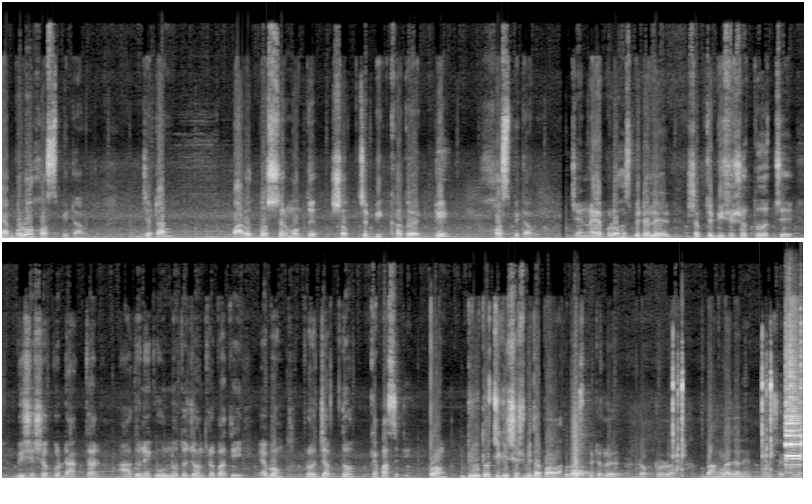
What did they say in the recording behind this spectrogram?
অ্যাপোলো হসপিটাল, যেটা ভারতবর্ষের মধ্যে সবচেয়ে বিখ্যাত একটি হসপিটাল। চেন্নাই অ্যাপোলো হসপিটালের সবচেয়ে বিশেষত্ব হচ্ছে বিশেষজ্ঞ ডাক্তার আধুনিক উন্নত যন্ত্রপাতি এবং পর্যাপ্ত ক্যাপাসিটি এবং দ্রুত চিকিৎসা সুবিধা পাওয়া। অ্যাপোলো হসপিটালের ডক্টররা বাংলা জানেন এবং সেখানে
